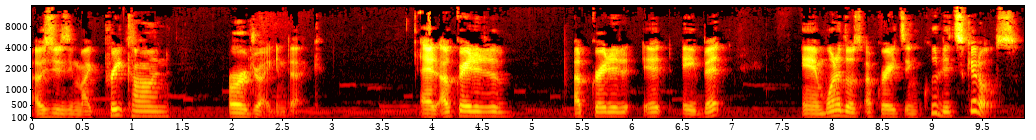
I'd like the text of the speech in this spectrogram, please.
I was using my Precon Ur Dragon deck. I had upgraded upgraded it a bit, and one of those upgrades included Skittles.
